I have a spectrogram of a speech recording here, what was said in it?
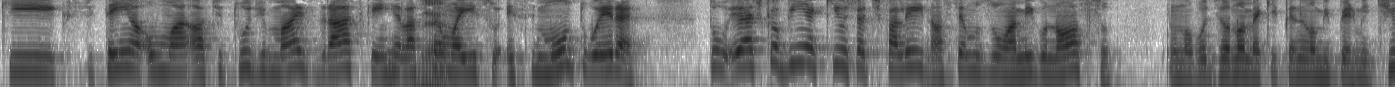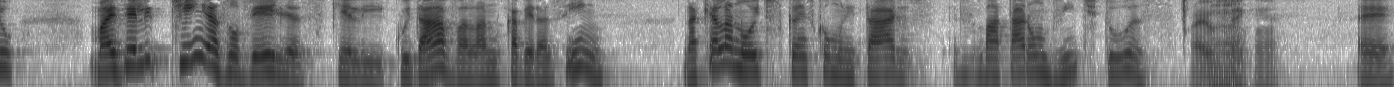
que, que se tenha uma atitude mais drástica em relação é. a isso, esse montoeira. Tu, eu acho que eu vim aqui, eu já te falei, nós temos um amigo nosso, eu não vou dizer o nome aqui porque ele não me permitiu, mas ele tinha as ovelhas que ele cuidava lá no Caveirazinho. Naquela noite, os cães comunitários, eles mataram 22. Ah, eu ah. sei quem é. É.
